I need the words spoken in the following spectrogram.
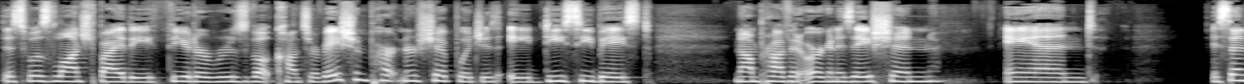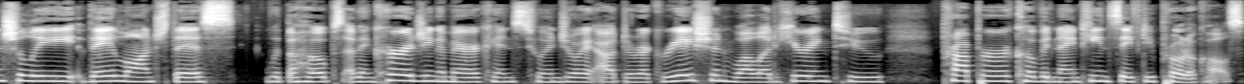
This was launched by the Theodore Roosevelt Conservation Partnership, which is a DC based nonprofit organization. And Essentially, they launched this with the hopes of encouraging Americans to enjoy outdoor recreation while adhering to proper COVID 19 safety protocols.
